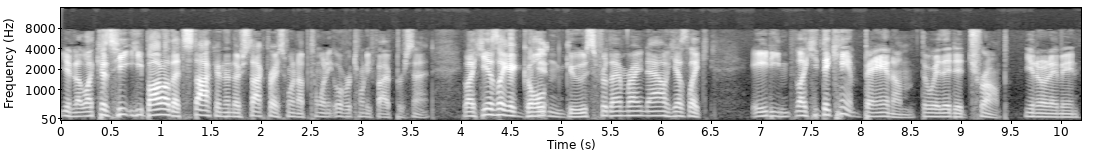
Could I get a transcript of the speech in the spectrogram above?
You know, like because he he bought all that stock and then their stock price went up twenty over twenty five percent. Like he has like a golden goose for them right now. He has like eighty. Like they can't ban him the way they did Trump. You know what I mean?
